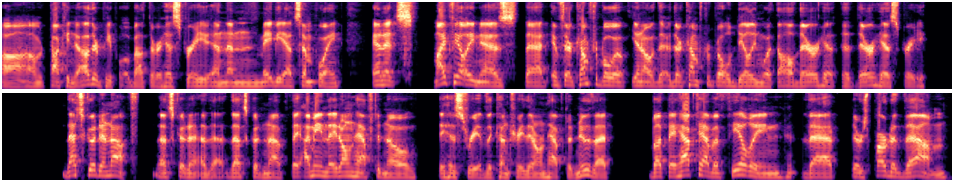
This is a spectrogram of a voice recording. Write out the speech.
uh, talking to other people about their history, and then maybe at some point, and it's my feeling is that if they're comfortable, you know, they're, they're comfortable dealing with all their uh, their history, that's good enough. That's good. Uh, that, that's good enough. They, I mean, they don't have to know the history of the country. They don't have to know that, but they have to have a feeling that there's part of them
